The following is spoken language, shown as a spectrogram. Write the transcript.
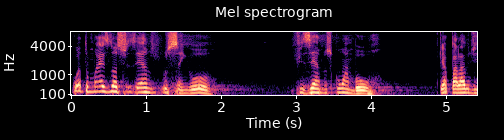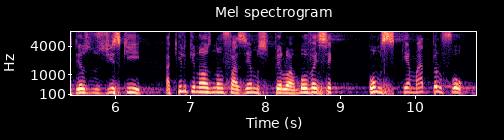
quanto mais nós fizermos para o Senhor, fizermos com amor, porque a palavra de Deus nos diz que aquilo que nós não fazemos pelo amor vai ser como queimado pelo fogo.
